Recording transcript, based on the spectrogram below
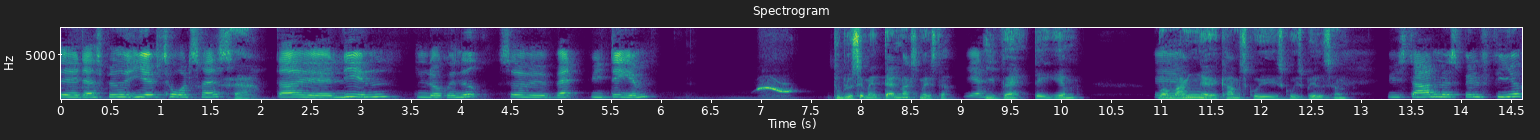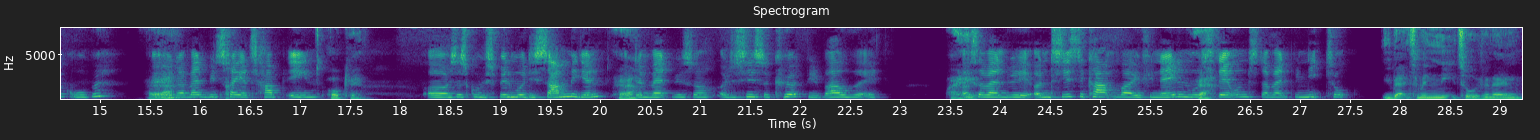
Øh, da jeg spillede i EF62, Ja. der øh, lige inden den lukkede ned, så øh, vandt vi DM. Du blev simpelthen Danmarksmester Ja. i hvad? DM? Hvor Øh. mange øh, kampe skulle I, skulle I spille sådan? Vi startede med at spille fire gruppe. Ja. Øh, der vandt vi tre og tabte en. Okay. Og så skulle vi spille mod de samme igen. Ja. Og dem vandt vi så. Og det sidste så kørte vi bare ud af. Ej, Og så vandt vi. Og den sidste kamp var i finalen mod Ja. Stævns. Der vandt vi 9-2. I vandt simpelthen 9-2 i finalen.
